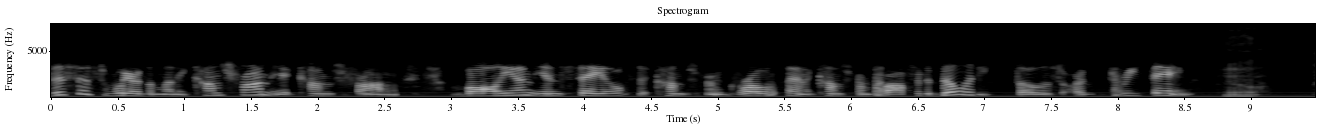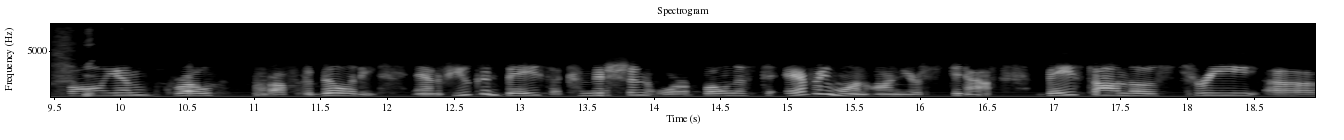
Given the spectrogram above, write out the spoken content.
this is where the money comes from. It comes from volume in sales, it comes from growth, and it comes from profitability. Those are the three things Yeah. volume, growth, profitability. And if you can base a commission or a bonus to everyone on your staff based on those three uh,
